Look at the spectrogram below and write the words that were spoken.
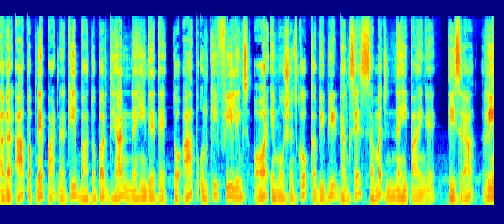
अगर आप अपने पार्टनर की बातों पर ध्यान नहीं देते तो आप उनकी फीलिंग्स और इमोशंस को कभी भी ढंग से समझ नहीं पाएँगे। तीसरा री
